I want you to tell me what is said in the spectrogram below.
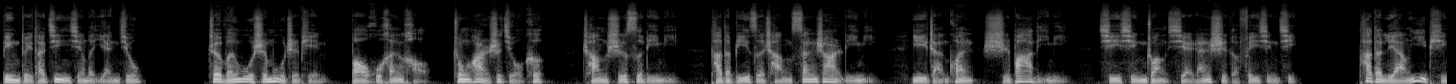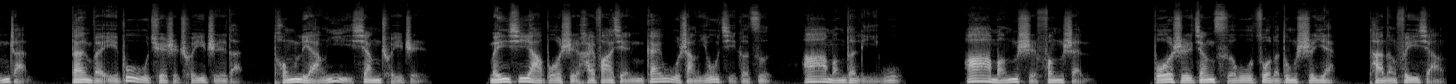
并对它进行了研究。这文物是木制品，保护很好，重二十九克，长十四厘米。它的鼻子长三十二厘米，翼展宽十八厘米，其形状显然是个飞行器。它的两翼平展，但尾部却是垂直的，同两翼相垂直。梅西亚博士还发现该物上有几个字：“阿蒙的礼物。”阿蒙是风神。博士将此物做了动实验，它能飞翔，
